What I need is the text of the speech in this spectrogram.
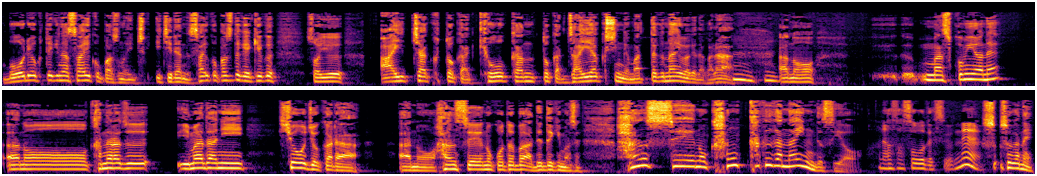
暴力的なサイコパスの一一連で、サイコパスって結局、そういう愛着とか共感とか罪悪心が全くないわけだから、あの、マスコミはね、あのー必ず、未だに少女から、あの、反省の言葉は出てきません。反省の感覚がないんですよ。なさそうですよね。そそれがね、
